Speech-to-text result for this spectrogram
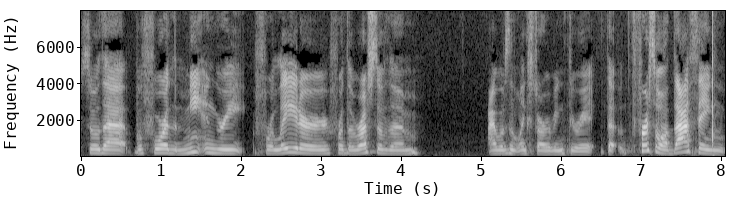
so that before the meet and greet for later for the rest of them, I wasn't like starving through it. The, first of all, that thing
